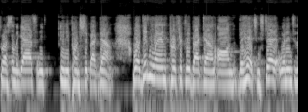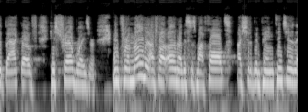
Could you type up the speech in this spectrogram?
pressed on the gas and he and he punched it back down. Well, it didn't land perfectly back down on the hitch. Instead, it went into the back of his Trailblazer. And for a moment, I thought, oh no, this is my fault. I should have been paying attention.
